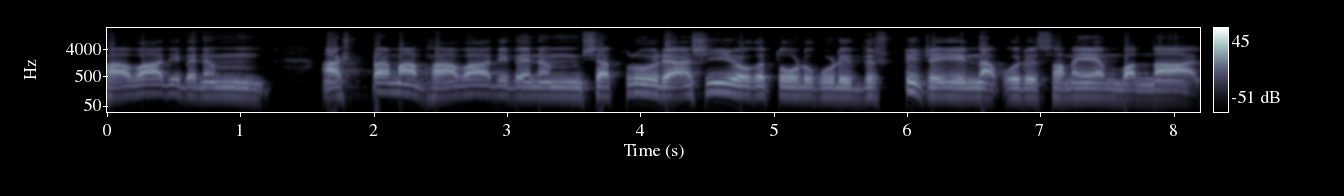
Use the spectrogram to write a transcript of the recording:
ഭാവാധിപനും അഷ്ടമ ഭാവാധിപനും ശത്രു രാശിയോഗത്തോടുകൂടി ദൃഷ്ടി ചെയ്യുന്ന ഒരു സമയം വന്നാൽ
